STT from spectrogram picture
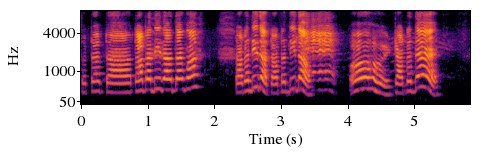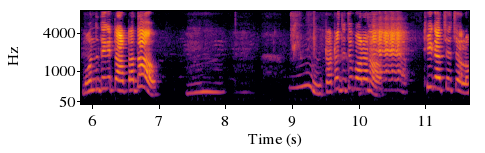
তো টাটা। টাটা দিয়ে দাও তো টাটা দিয়ে দাও, টাটা দিয়ে দাও। ও টাটা দে। বন্ধু দিকে টাটা দাও। টাটা দিতে পারো না। ঠিক আছে, চলো।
